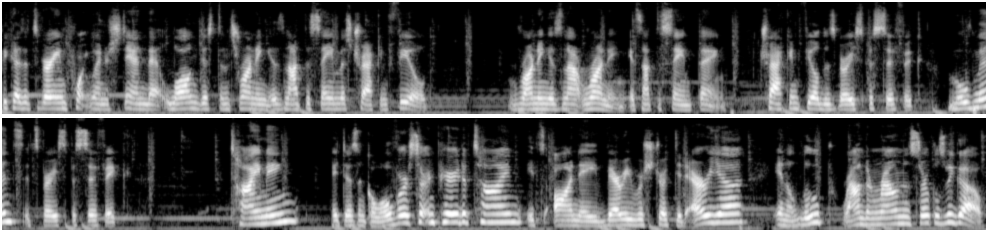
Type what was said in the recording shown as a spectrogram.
because it's very important you understand that long distance running is not the same as track and field. Running is not running, it's not the same thing. Track and field is very specific movements, it's very specific timing. It doesn't go over a certain period of time. It's on a very restricted area in a loop, round and round in circles we go.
